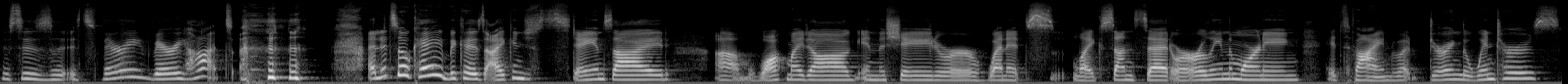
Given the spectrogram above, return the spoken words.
this is, it's very, very hot. and it's okay because I can just stay inside um, walk my dog in the shade or when it's like sunset or early in the morning, it's fine. But during the winters,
